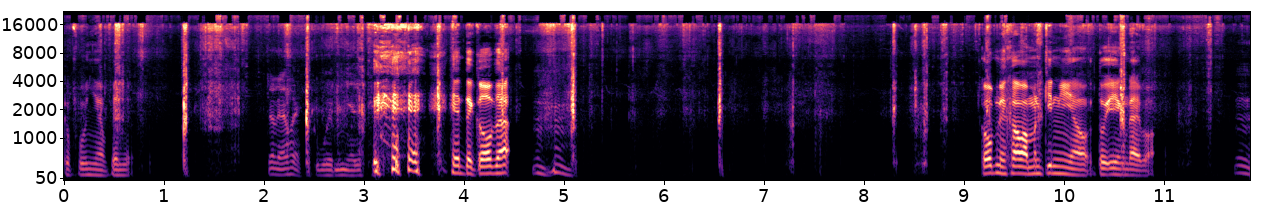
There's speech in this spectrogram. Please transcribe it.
กระปูเหนียวเป็นอยู่เจ้าแล้วเฮ้ยกูเว้ยมันเหนียวเลยเห็นแต่กบแล้วอื้อหือกบนี่เขาว่ามันกินเหนียวตัวเองได้บ่อืม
